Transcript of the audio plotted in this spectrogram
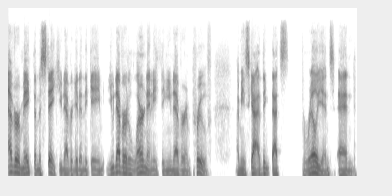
ever make the mistake, you never get in the game. You never learn anything. You never improve. I mean, Scott, I think that's brilliant. And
